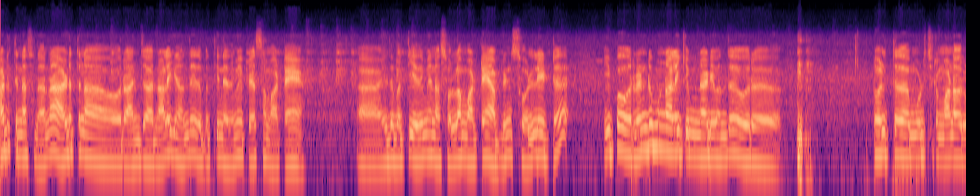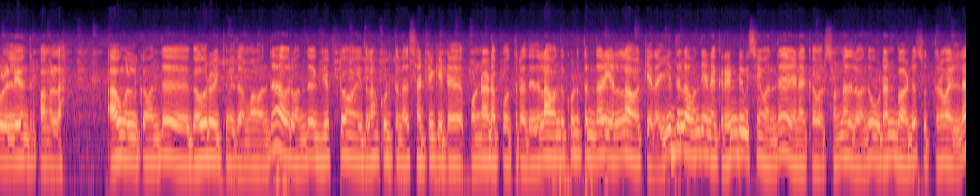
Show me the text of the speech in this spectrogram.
அடுத்து என்ன சொன்னார்னா அடுத்து நான் ஒரு அஞ்சாறு நாளைக்கு வந்து இதை பற்றி நான் எதுவுமே பேச மாட்டேன். இதை பற்றி எதுவுமே நான் சொல்ல மாட்டேன் அப்படின்னு சொல்லிவிட்டு இப்போ ஒரு ரெண்டு மூணு நாளைக்கு முன்னாடி வந்து ஒரு டுவெல்த்து முடிச்சிட்டு மாணவர்கள் வெளியே வந்திருப்பாங்கள்ல அவங்களுக்கு வந்து கௌரவிக்கும் விதமாக வந்து அவர் வந்து கிஃப்ட்டும் இதெல்லாம் கொடுத்துருந்தார். சர்டிஃபிகேட்டு பொன்னாடை போத்துறது இதெல்லாம் வந்து கொடுத்துருந்தார். எல்லாம் ஓகே தான். இதில் வந்து எனக்கு ரெண்டு விஷயம் வந்து எனக்கு அவர் சொன்னதில் வந்து உடன்பாடு சுத்தரவா இல்லை.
